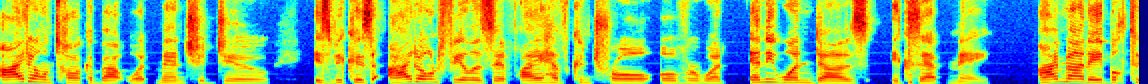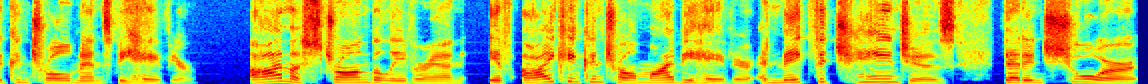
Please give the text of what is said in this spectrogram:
I don't talk about what men should do is because I don't feel as if I have control over what anyone does except me. I'm not able to control men's behavior. I'm a strong believer in if I can control my behavior and make the changes that ensure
